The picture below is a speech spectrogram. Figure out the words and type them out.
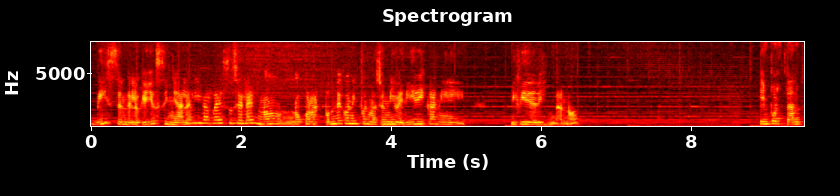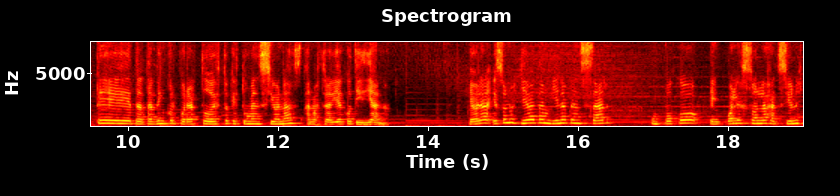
dicen, de lo que ellos señalan en las redes sociales, no, no corresponde con información ni verídica ni, ni fidedigna, ¿no? Es importante tratar de incorporar todo esto que tú mencionas a nuestra vida cotidiana. Y ahora eso nos lleva también a pensar un poco en cuáles son las acciones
